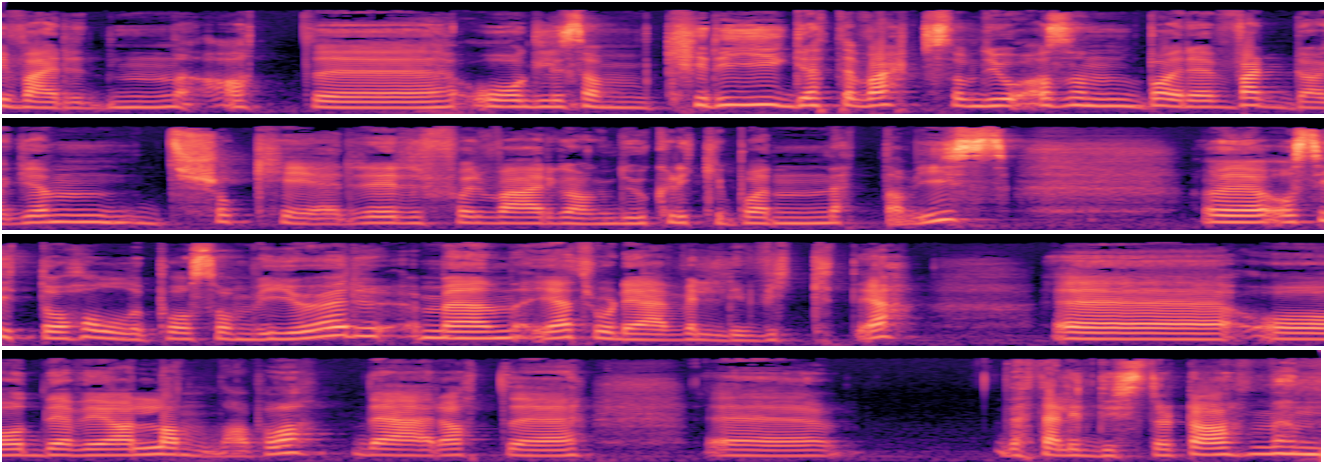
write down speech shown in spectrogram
i verden, at, eh, og liksom krig etter hvert. Som det jo, altså bare hverdagen sjokkerer for hver gang du klikker på en nettavis. Å sitte og holde på som vi gjør. Men jeg tror det er veldig viktig. Eh, og det vi har landa på, det er at eh, eh, Dette er litt dystert, da, men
